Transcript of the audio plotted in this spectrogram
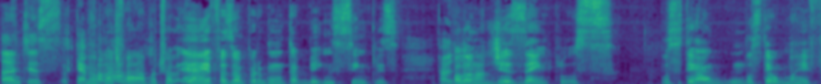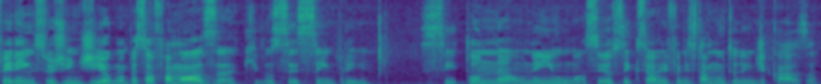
antes... Quer não, falar? pode falar, pode falar. É? Eu ia fazer uma pergunta bem simples. Pode Falando falar. de exemplos. Você tem, algum, você tem alguma referência hoje em dia, alguma pessoa famosa que você sempre cita ou não? Nenhuma. Eu sei que seu referência está muito dentro de casa.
